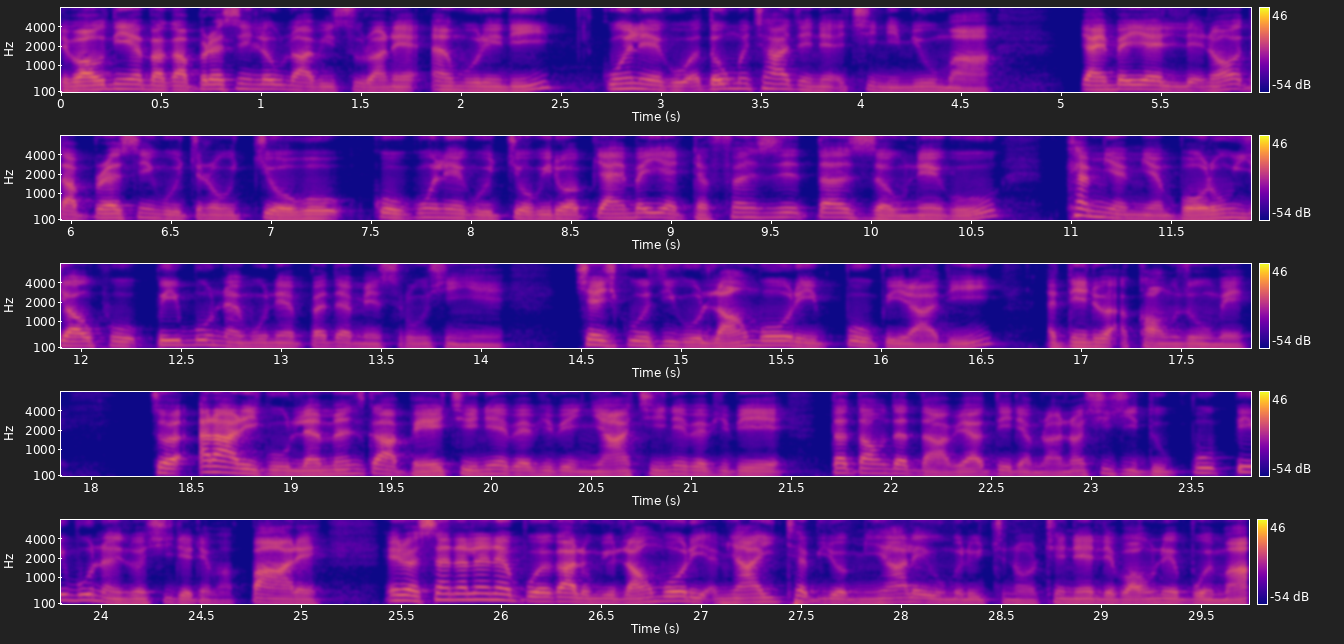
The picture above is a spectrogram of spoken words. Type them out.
ဒီပေါင်းတင်းရဲ့ဘက်က pressing လုပ်လာပြီးဆိုတာနဲ့ Amorin ဒီကွင်းလေကိုအသုံးမချခြင်းတဲ့အခြေအနေမျိုးမှာပြိုင်ဘက်ရဲ့เนาะဒါ pressing ကိုကျွန်တော်ကြော်ဖို့ကိုကွင်းလေကိုကြော်ပြီးတော့ပြိုင်ဘက်ရဲ့ defensive third zone တွေကိုခက်မြန်မြန်ဘောလုံးရောက်ဖို့ပေးဖို့နိုင်ဖို့နဲ့ပတ်သက်မယ်ဆိုလို့ရှိရင် Chase ကိုစီကို long ball တွေပို့ပေးတာဒီအတင်းတွေအကောင်းဆုံးပဲ ဆိုတော့အဲ့ဒါတွေကို lemons ကဘယ်ချီနဲ့ပဲဖြစ်ဖြစ်ညာချီနဲ့ပဲဖြစ်ဖြစ်တက်တောင့်တက်တာဗျာသိတယ်မလားเนาะရှိရှိသူပို့ပေးဖို့နိုင်စွမ်းရှိတဲ့တဲမှာပါတယ်အဲ့တော့ Sunderland နဲ့ပွဲကလိုမျိုး long ball တွေအများကြီးထပ်ပြီးတော့မြင်ရလိမ့်ဦးမယ်လို့ကျွန်တော်ထင်တယ်လေဘောင်းနဲ့ပွဲမှာ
